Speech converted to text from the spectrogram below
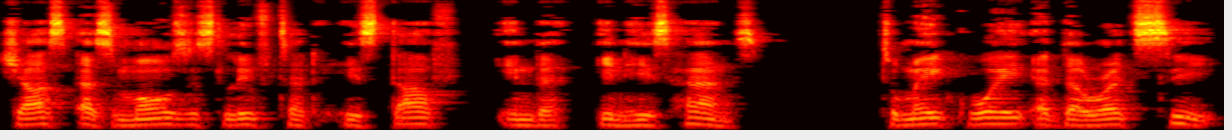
Just as Moses lifted his staff in, the, in his hands to make way at the Red Sea,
